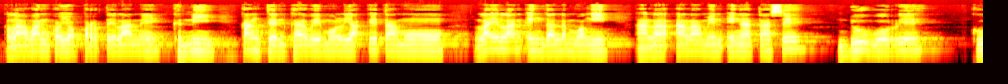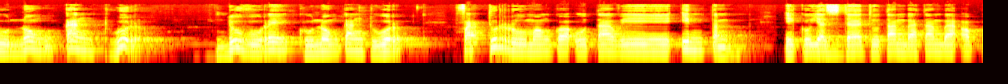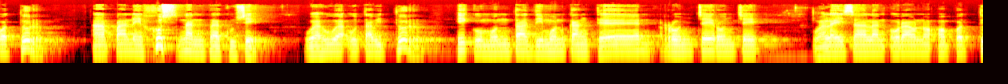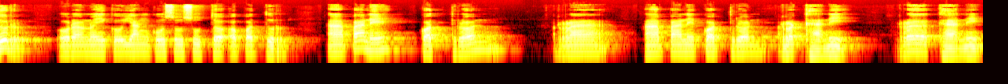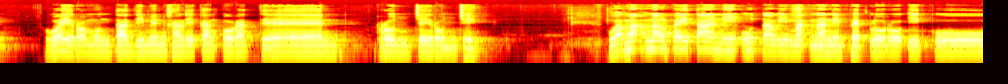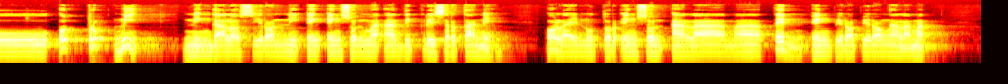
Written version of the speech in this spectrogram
Kelawan kaya pertelane geni kang den gawe mulyake tamu. Lailan ing dalem wengi ala alamin ing atase dhuwure gunung kang dhuwur. Dhuwure gunung kang dhuwur. Fadurru mongko utawi inten. Iku yazdadu tambah-tambah apa dur? Apane husnan baguse? Wa huwa utawi dur iku muntadimun kang den ronce-ronce. Walaisa lan ora ana apa dur ora ana iku yang kususuda apa dur. Apane kodron ra apane kodron regane regane. Waira muntadimin khali kang ora den ronce-ronce wa maknal baitani utawi maknane bet loro iku utrukni ninggalo sironi ing ingsun ma'adzikri sertane. Oleh nutur ingsun alamatin ing pira-pira ngalamat.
